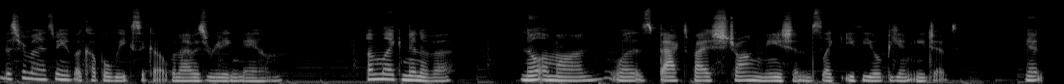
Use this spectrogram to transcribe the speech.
This reminds me of a couple weeks ago when I was reading Nahum. Unlike Nineveh, No Amon was backed by strong nations like Ethiopia and Egypt, yet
